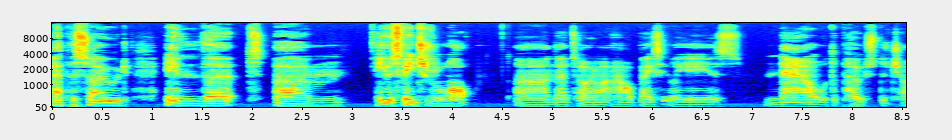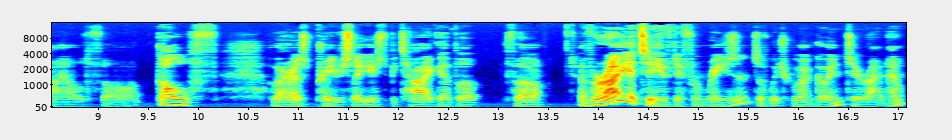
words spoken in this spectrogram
episode in that um, he was featured a lot. Uh, and they're talking about how basically he is now the poster child for golf, whereas previously it used to be Tiger, but for a variety of different reasons, of which we won't go into right now.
